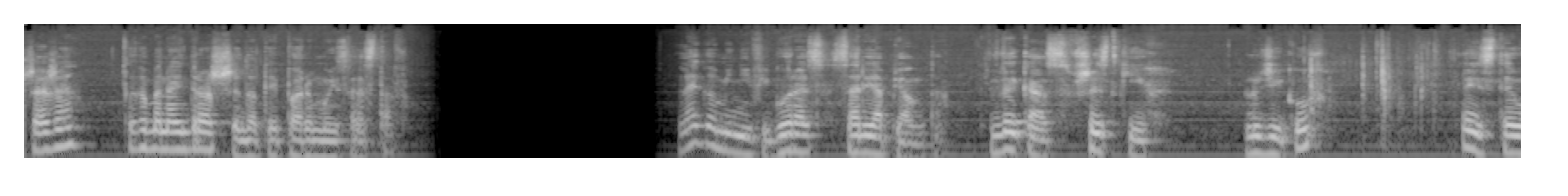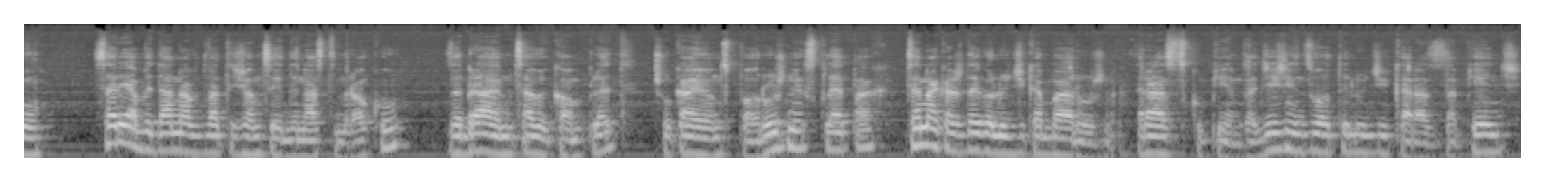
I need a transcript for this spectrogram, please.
Szczerze, to chyba najdroższy do tej pory mój zestaw. Lego Minifigures seria piąta. Wykaz wszystkich ludzików. No i z tyłu. Seria wydana w 2011 roku. Zebrałem cały komplet, szukając po różnych sklepach. Cena każdego ludzika była różna. Raz skupiłem za 10 zł ludzika, raz za 5.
